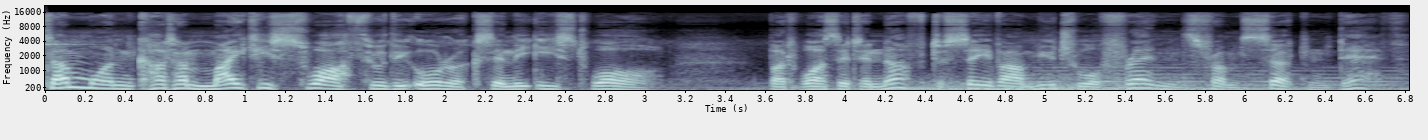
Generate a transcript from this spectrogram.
Someone cut a mighty swath through the Uruks in the east wall. But was it enough to save our mutual friends from certain death?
